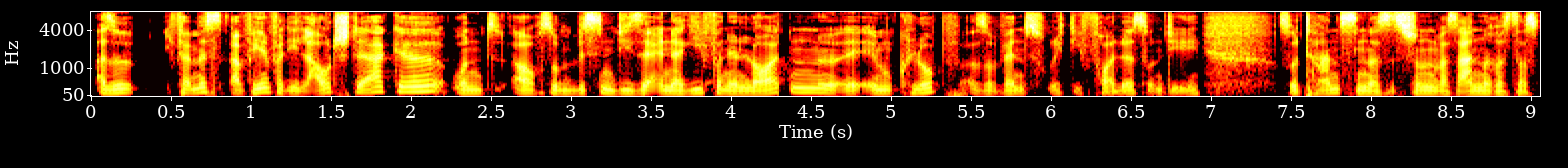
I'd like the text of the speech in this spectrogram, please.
Also ich vermisse auf jeden Fall die Lautstärke und auch so ein bisschen diese Energie von den Leuten äh, im Club. Also wenn es richtig voll ist und die so tanzen, das ist schon was anderes. Das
